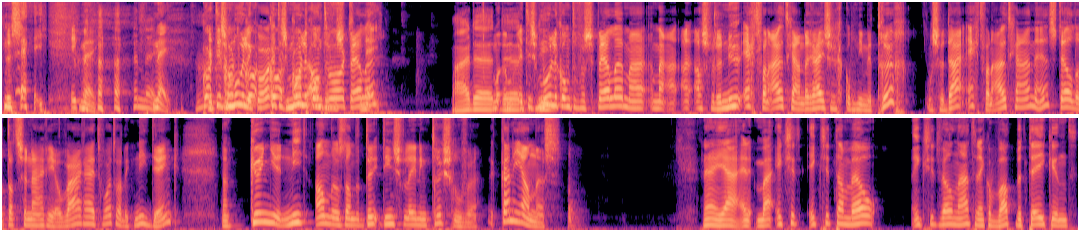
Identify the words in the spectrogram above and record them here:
Dus nee, ik, nee, nee. nee. Het is moeilijk, hoor. Het is moeilijk om te voorspellen. nee. Maar de, het is die- moeilijk om te voorspellen, maar, maar als we er nu echt van uitgaan, de reiziger komt niet meer terug. Als we daar echt van uitgaan, hè, stel dat dat scenario waarheid wordt, wat ik niet denk, dan kun je niet anders dan de di- dienstverlening terugschroeven. Dat kan niet anders. Nee, ja, maar ik zit, ik zit dan wel, ik zit wel na te denken, wat betekent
